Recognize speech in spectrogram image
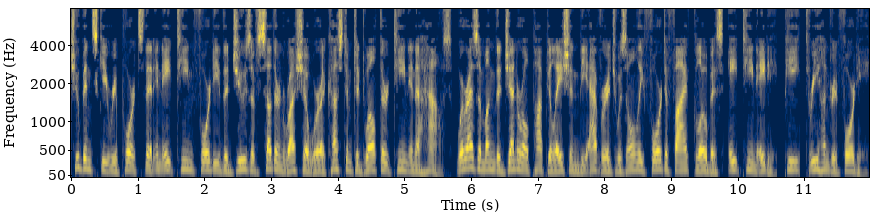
Chubinsky reports that in 1840 the Jews of southern Russia were accustomed to dwell 13 in a house, whereas among the general population the average was only 4 to 5 Globus, 1880, p. 340.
